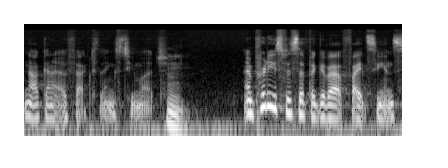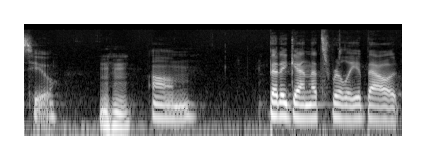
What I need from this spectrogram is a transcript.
not going to affect things too much. Mm. I'm pretty specific about fight scenes too. hmm Um, but again, that's really about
